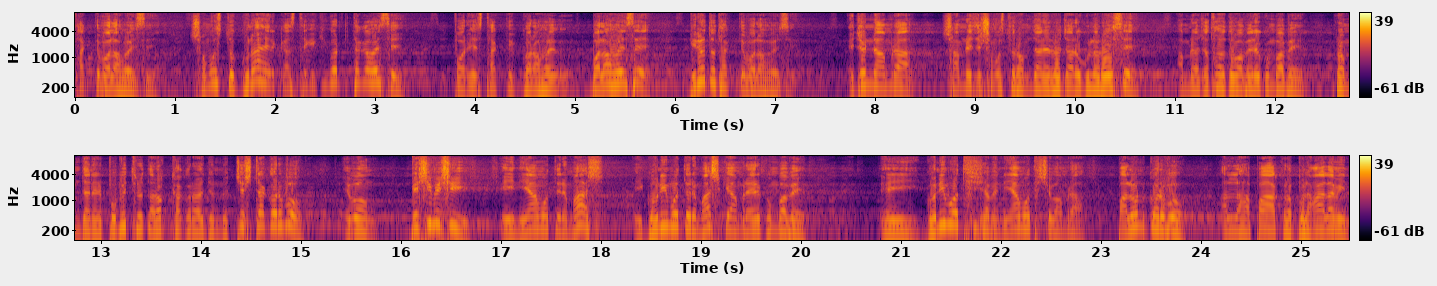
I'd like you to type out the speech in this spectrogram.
থাকতে বলা হয়েছে। সমস্ত গুনাহের কাছ থেকে কি করতে থাকা হয়েছে? পরহেজ থাকতে করা হয়ে, বলা হয়েছে। বিরত থাকতে বলা হয়েছে। এজন্য আমরা সামনে যে সমস্ত রমজানের রোজারগুলো রয়েছে, আমরা যথাযথভাবে, এরকমভাবে রমজানের পবিত্রতা রক্ষা করার জন্য চেষ্টা করব এবং বেশি বেশি এই নিয়ামতের মাস, এই গণিমতের মাসকে আমরা এরকমভাবে, এই গনিমত হিসাবে, নিয়ামত হিসেবে আমরা পালন করব। আল্লাহ পাক রব্বুল আলামিন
